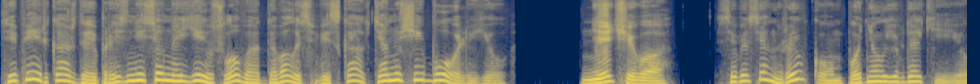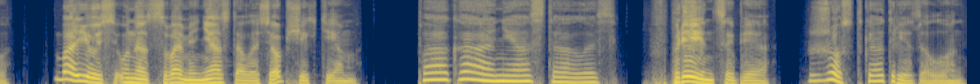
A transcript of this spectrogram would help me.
Теперь каждое произнесенное ею слово отдавалось в висках, тянущей болью. «Ничего», Себастьян рывком поднял Евдокию. «Боюсь, у нас с вами не осталось общих тем». «Пока не осталось». «В принципе», — жестко отрезал он.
